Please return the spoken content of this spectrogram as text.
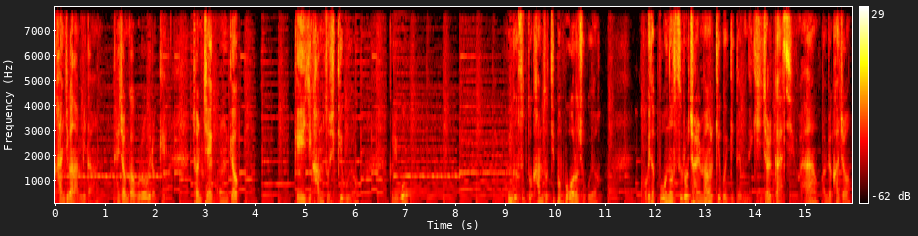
간지가 납니다. 회전각으로 이렇게 전체 공격 게이지 감소시키고요. 그리고 공격 속도 감소 디버프 걸어주고요. 거기다 보너스로 절망을 끼고 있기 때문에 기절까지 와 완벽하죠.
